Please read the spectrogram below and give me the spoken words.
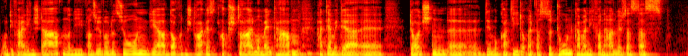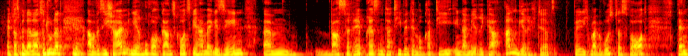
und die Vereinigten Staaten und die Französische Revolution, die ja doch ein starkes Abstrahlmoment haben, hat ja mit der äh, deutschen äh, Demokratie doch etwas zu tun. Kann man nicht von der Hand wissen, dass das etwas miteinander zu tun hat. Ja. Aber Sie schreiben in Ihrem Buch auch ganz kurz, wir haben ja gesehen, ähm, was repräsentative Demokratie in Amerika angerichtet hat. Will ich mal bewusst das Wort. Denn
